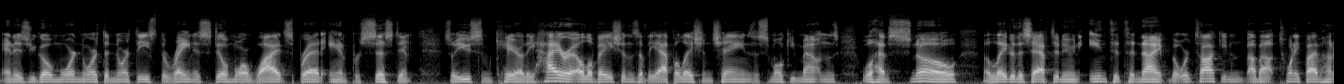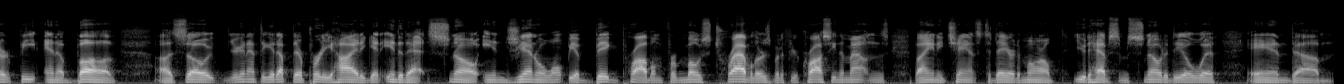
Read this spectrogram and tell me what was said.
And as you go more north and northeast, the rain is still more widespread and persistent. So use some care. The higher elevations of the Appalachian chains, the Smoky Mountains, will have snow uh, later this afternoon into tonight, but we're talking about 2,500 feet and above. Uh, so you're going to have to get up there pretty high to get into that snow. In general, won't be a big problem for most travelers, but if you're crossing the mountains by any chance today or tomorrow, you'd have some snow to deal with and um,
